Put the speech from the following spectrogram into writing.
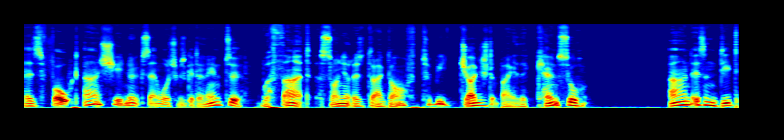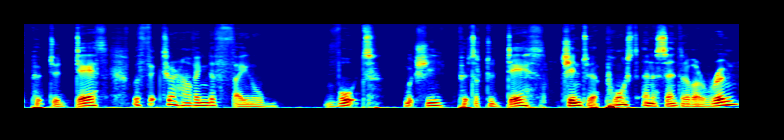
his fault and she knew exactly what she was getting into. With that, Sonia is dragged off to be judged by the council and is indeed put to death, with Victor having the final vote, which she puts her to death, chained to a post in the centre of a room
